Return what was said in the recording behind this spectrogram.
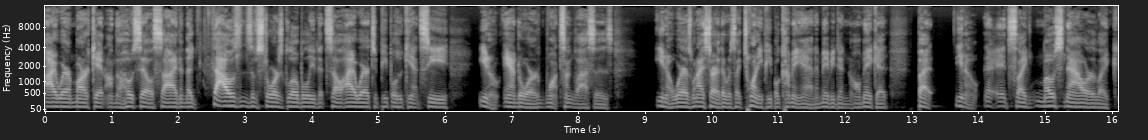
eyewear market on the wholesale side and the thousands of stores globally that sell eyewear to people who can't see, you know, and or want sunglasses. You know, whereas when I started there was like 20 people coming in and maybe didn't all make it. But you know, it's like most now are like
